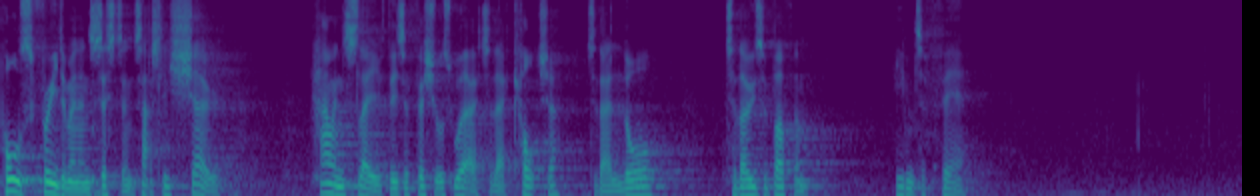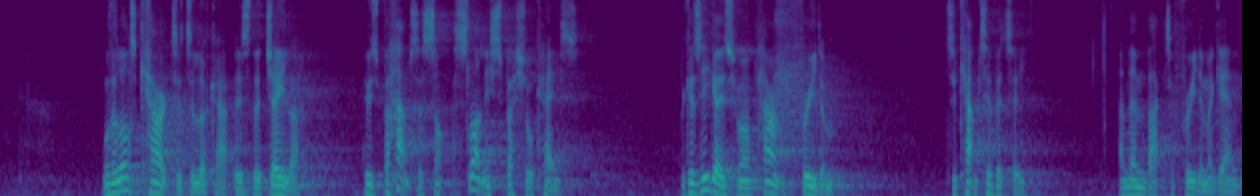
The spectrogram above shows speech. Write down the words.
Paul's freedom and insistence actually show how enslaved these officials were to their culture, to their law, to those above them, even to fear. Well, the last character to look at is the jailer, who's perhaps a slightly special case because he goes from apparent freedom to captivity and then back to freedom again.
